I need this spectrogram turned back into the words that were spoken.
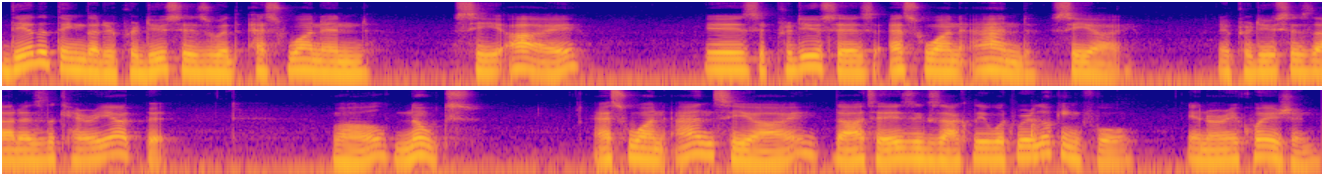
The other thing that it produces with S1 and CI is it produces S1 and CI. It produces that as the carry out bit. Well, note, S1 and CI, that is exactly what we're looking for in our equation.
